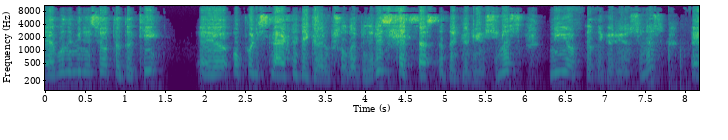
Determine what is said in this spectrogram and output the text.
E, bunu Minnesota'daki e, o polislerde de görmüş olabiliriz. Texas'ta da görüyorsunuz. New York'ta da görüyorsunuz. E,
